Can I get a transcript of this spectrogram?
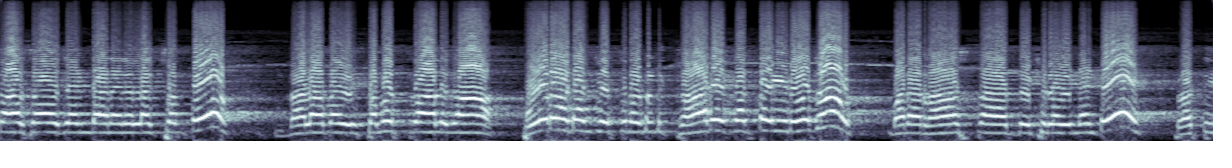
కాసాయ జెండా అనే లక్ష్యంతో నలభై సంవత్సరాలుగా పోరాటం చేస్తున్నటువంటి కార్యకర్త ఈ రోజు మన రాష్ట్ర అధ్యక్షుడు ఏంటంటే ప్రతి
